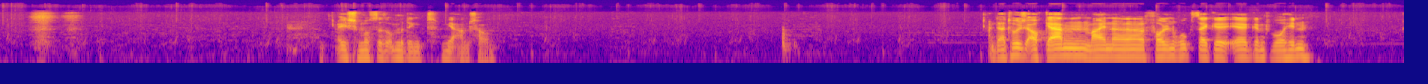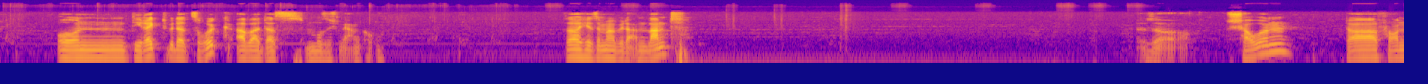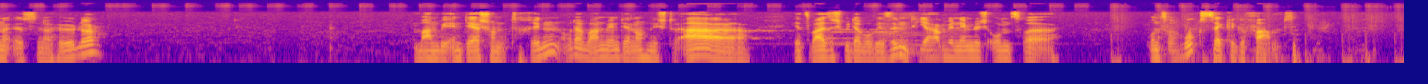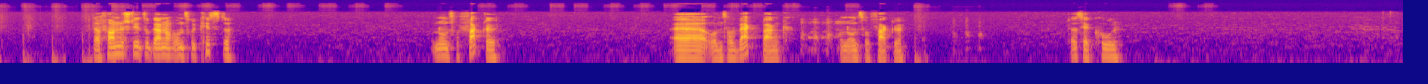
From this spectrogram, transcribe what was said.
Ich muss das unbedingt mir anschauen. Da tue ich auch gern meine vollen Rucksäcke irgendwo hin und direkt wieder zurück, aber das muss ich mir angucken. So, hier sind wir wieder an Land. So, schauen. Da vorne ist eine Höhle. Waren wir in der schon drin oder waren wir in der noch nicht drin? Ah, jetzt weiß ich wieder, wo wir sind. Hier haben wir nämlich unsere, unsere Rucksäcke gefarmt. Da vorne steht sogar noch unsere Kiste. Und unsere Fackel. Äh, unsere Werkbank. Und unsere Fackel. Das ist ja cool.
